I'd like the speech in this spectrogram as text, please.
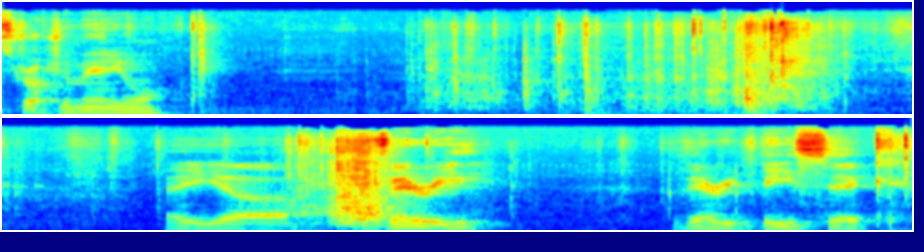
Instruction manual. A uh, very, very basic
